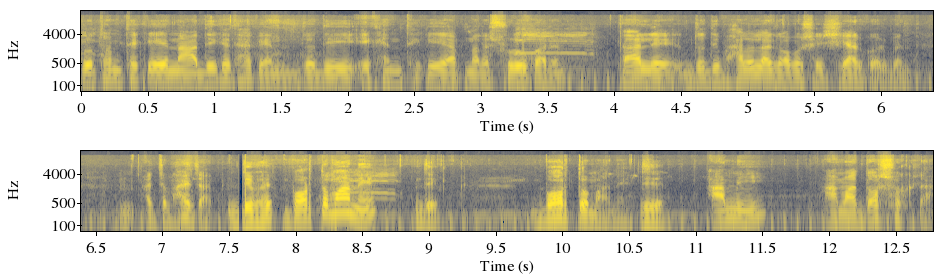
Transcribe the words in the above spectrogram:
প্রথম থেকে না দেখে থাকেন যদি এখান থেকে আপনারা শুরু করেন তাহলে যদি ভালো লাগে অবশ্যই শেয়ার করবেন। আচ্ছা ভাইজান জি ভাই। বর্তমানে জি। বর্তমানে আমি আমার দর্শকরা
